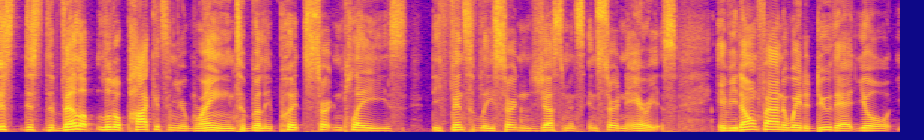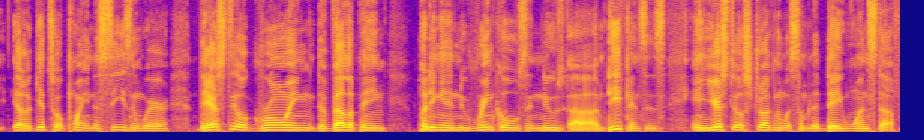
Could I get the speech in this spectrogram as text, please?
just just develop little pockets in your brain to really put certain plays defensively, certain adjustments in certain areas. If you don't find a way to do that, you'll it'll get to a point in the season where they're still growing, developing, putting in new wrinkles and new uh, defenses, and you're still struggling with some of the day one stuff.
